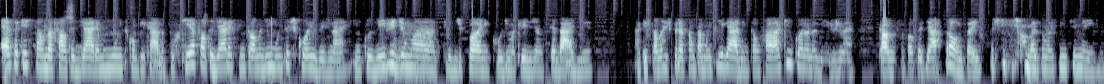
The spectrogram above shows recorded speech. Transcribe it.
Essa questão da falta de ar é muito complicada, porque a falta de ar é sintoma de muitas coisas, né? Inclusive de uma crise de pânico, de uma crise de ansiedade. A questão da respiração está muito ligada. Então, falar que o coronavírus, né, causa essa falta de ar, pronto, aí as pessoas começam a sentir mesmo.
